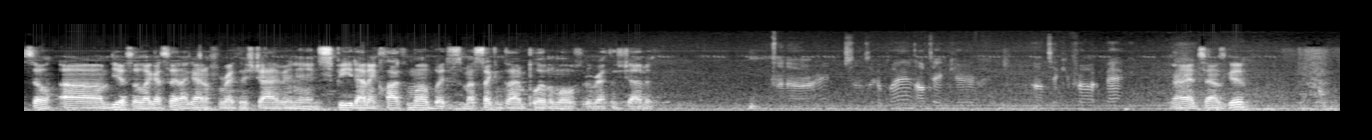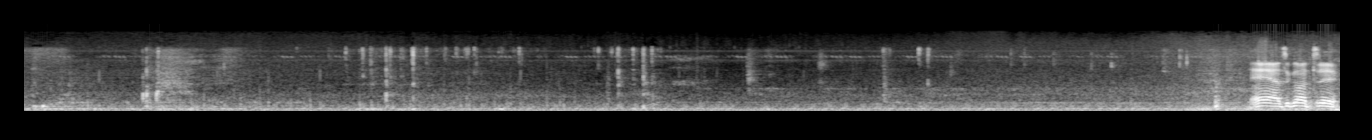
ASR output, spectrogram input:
So, um, yeah, so like I said, I got him for reckless driving and speed. I didn't clock him up, but this is my second time pulling him over for the reckless driving. Alright, sounds like a plan. I'll take your I'll take your product back. All right, sounds good. Hey, how's it going today?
